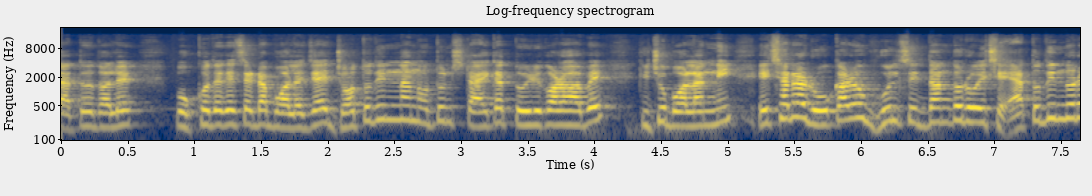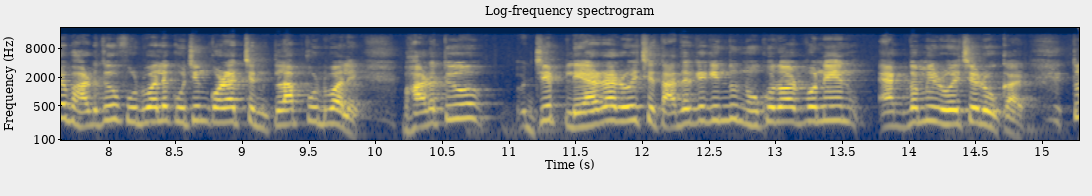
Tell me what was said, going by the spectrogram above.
জাতীয় দলের পক্ষ থেকে সেটা বলা যায়। যতদিন না নতুন স্ট্রাইকার তৈরি করা হবে, কিছু বলার নেই। এছাড়া রোকারও ভুল সিদ্ধান্ত রয়েছে। এতদিন ধরে ভারতীয় ফুটবলে কোচিং করাচ্ছেন ক্লাব ফুটবলে ভারতীয় যে প্লেয়াররা রয়েছে, তাদেরকে কিন্তু নখদর্পণে একদমই রয়েছে রোকার। তো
